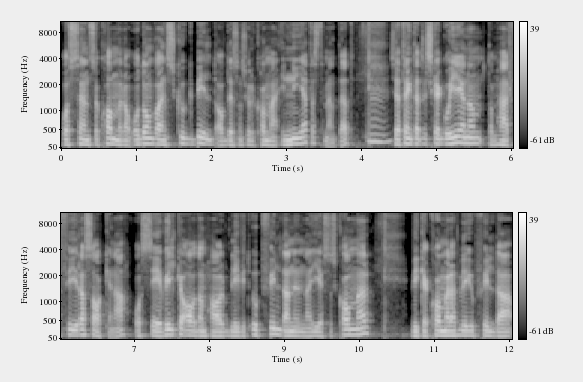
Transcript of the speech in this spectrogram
och sen så kommer de, och de var en skuggbild av det som skulle komma i nya testamentet. Mm. Så jag tänkte att vi ska gå igenom de här fyra sakerna och se vilka av dem har blivit uppfyllda nu när Jesus kommer vilka kommer att bli uppfyllda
